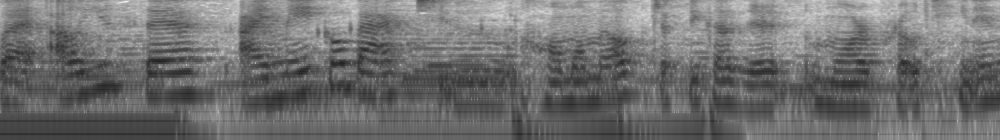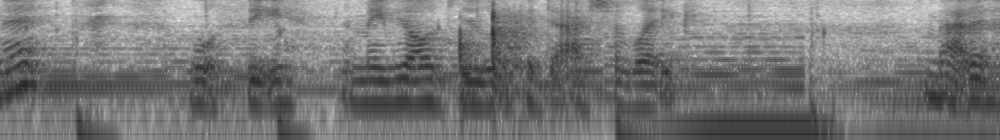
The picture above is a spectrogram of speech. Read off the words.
But I'll use this. I may go back to Homo milk just because there's more protein in it. We'll see. And maybe I'll do like a dash of like Mad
